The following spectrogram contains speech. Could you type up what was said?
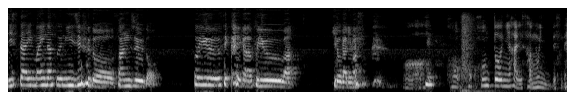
実際マイナス20度、30度そういう世界が冬は広がります。本当にやはり寒いんですね。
